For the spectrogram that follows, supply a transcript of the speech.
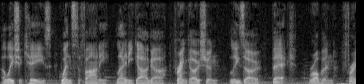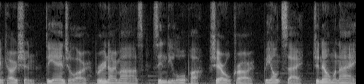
Alicia Keys, Gwen Stefani, Lady Gaga, Frank Ocean, Lizzo, Beck, Robin, Frank Ocean, D'Angelo, Bruno Mars, Cyndi Lauper, Sheryl Crow, Beyonce, Janelle Monáe,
